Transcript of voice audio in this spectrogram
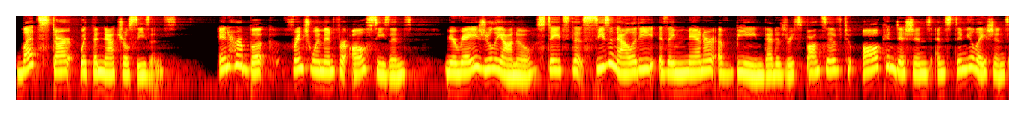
Let's start with the natural seasons. In her book, French Women for All Seasons, Mireille Guiliano states that seasonality is a manner of being that is responsive to all conditions and stimulations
